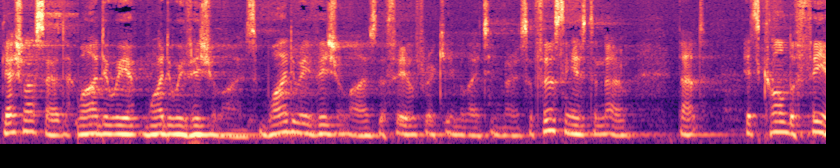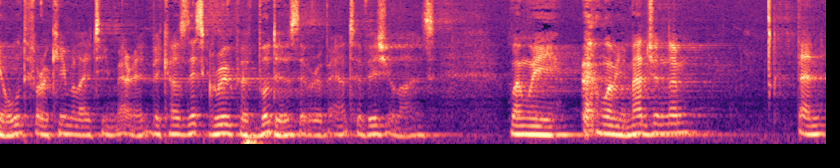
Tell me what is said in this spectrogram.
Geshe-la said, why do, we, why do we visualize? Why do we visualize the field for accumulating merit? So, first thing is to know that it's called the field for accumulating merit because this group of Buddhas that we're about to visualize, when we, when we imagine them, then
